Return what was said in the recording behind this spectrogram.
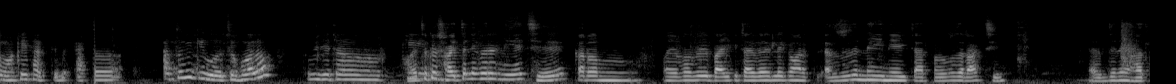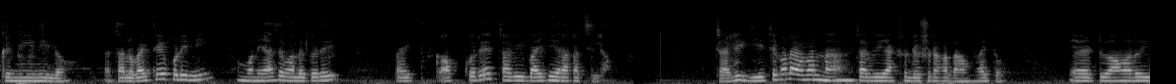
তোমাকেই থাকতে হবে। এত, আর তুমি কি বলছো? বলো। তুমি যেটা হয়তো কেউ শয়তানি করে নিয়েছে, কারণ এভাবে বাইকে চাবি রাখলে আমার এতদিন নেই নেই, চার পাঁচ বছর রাখছি। এতদিনে হাত করে নিয়ে নিল। চালু, বাইক থেকে পড়িনি মনে আছে ভালো করেই। বাইক অফ করে চাবি বাইকে রাখা ছিল। চাবি গিয়েছে কোনো ব্যাপার না। চাবি একশো, দেড়শো টাকা দাম হয়তো একটু আমার ওই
